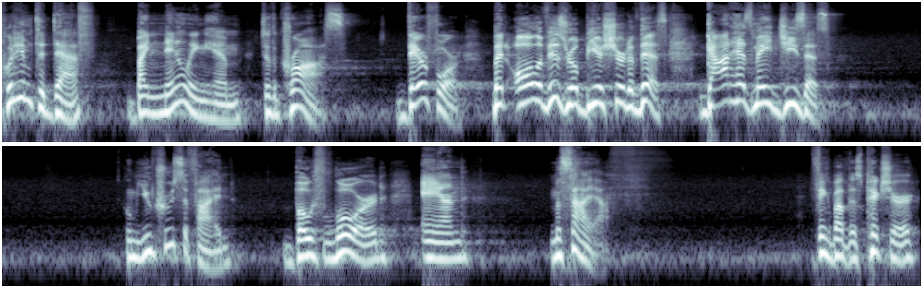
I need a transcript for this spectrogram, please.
put him to death by nailing him to the cross. Therefore, let all of Israel be assured of this God has made Jesus, whom you crucified, both Lord and Messiah think about this picture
